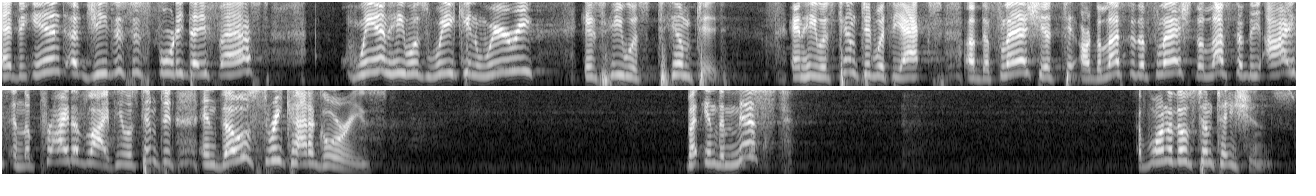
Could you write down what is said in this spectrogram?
At the end of Jesus' 40 day fast, when he was weak and weary, is he was tempted. And he was tempted with the acts of the flesh, or the lust of the flesh, the lust of the eyes, and the pride of life. He was tempted in those three categories. But in the midst of one of those temptations,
